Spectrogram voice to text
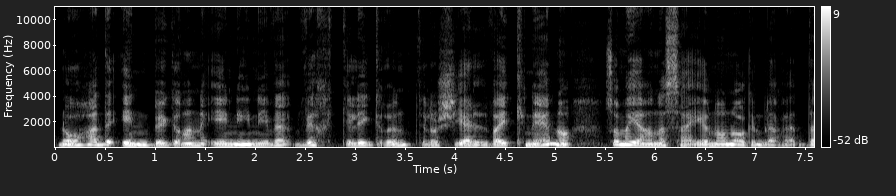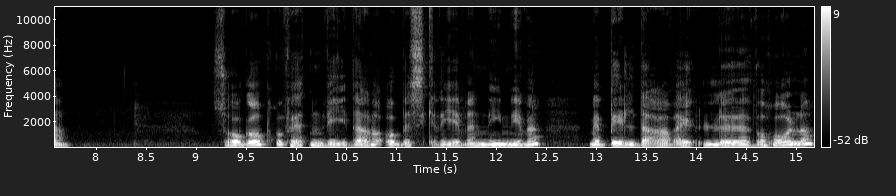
Nå hadde innbyggerne i Ninive virkelig grunn til å skjelve i knærne, som vi gjerne sier når noen blir redde. Så går profeten videre og beskriver Ninive med bilde av ei løvehåle,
